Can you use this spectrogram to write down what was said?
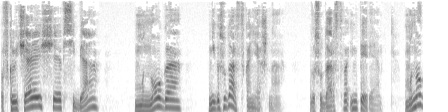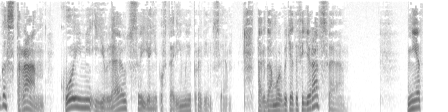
включающее в себя много, не государств, конечно, государство-империя, много стран, коими являются ее неповторимые провинции. Тогда, может быть, это федерация? Нет,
